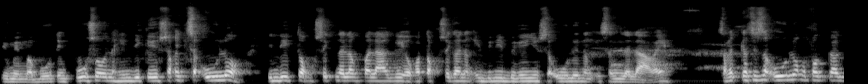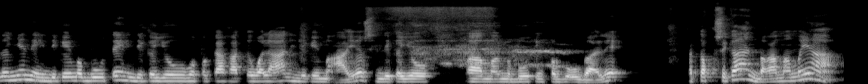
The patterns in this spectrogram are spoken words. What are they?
Yung may mabuting puso na hindi kayo sakit sa ulo. Hindi toxic na lang palagi o katoksikan ang ibinibigay nyo sa ulo ng isang lalaki. Sakit kasi sa ulo kapag kaganyan eh. Hindi kayo mabuti, hindi kayo mapagkakatiwalaan, hindi kayo maayos, hindi kayo uh, mabuting pag-uugali. Katoksikan, baka mamaya,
